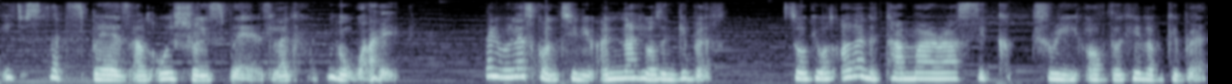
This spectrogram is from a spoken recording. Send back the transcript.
He just had spares and was always showing spares. Like I don't know why. Anyway, let's continue. And now he was in Gibeah. So he was under the tamarisk tree of the hill of Gibeah,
